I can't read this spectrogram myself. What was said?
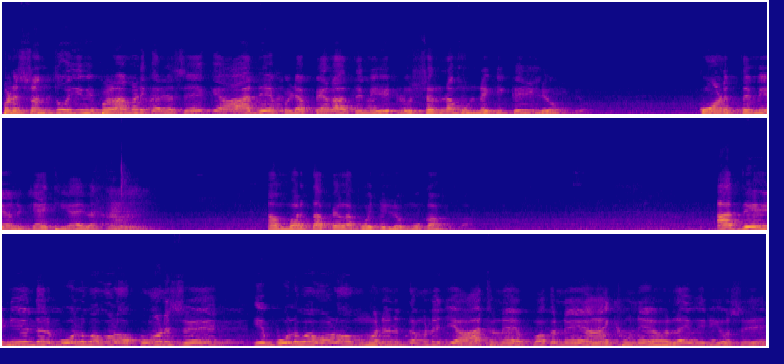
પણ સંતો એવી ભલામણ કરે છે કે આ દેહ પડ્યા પહેલાં તમે એટલું સરનામું નક્કી કરી લ્યો. કોણ તમે અને ક્યાંથી આવ્યા? આ મરતા પહેલા ગોતી લો આ દેહની અંદર બોલવા વાળો કોણ છે? એ બોલવા વાળો મને ને તમને જે હાથને, પગને, આંખોને હલાવી રહ્યો છે,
